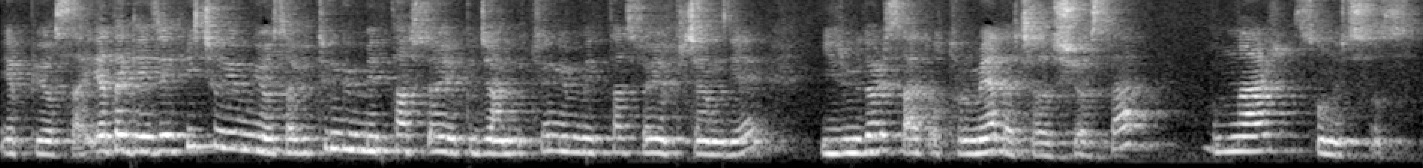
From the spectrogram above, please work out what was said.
yapıyorsa ya da gece hiç uyumuyorsa bütün gün meditasyon yapacağım, bütün gün meditasyon yapacağım diye 24 saat oturmaya da çalışıyorsa bunlar sonuçsuz.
